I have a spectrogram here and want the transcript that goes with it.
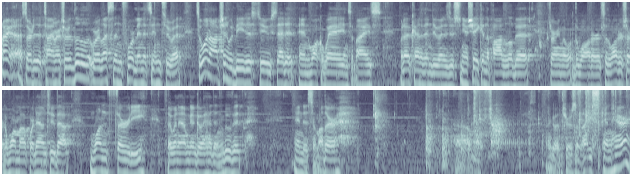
All right, I started the timer, so we're a little, we're less than four minutes into it. So one option would be just to set it and walk away in some ice. What I've kind of been doing is just, you know, shaking the pot a little bit, stirring the, the water. So the water's starting to warm up. We're down to about 130. So now I'm gonna go ahead and move it into some other um, I'm going to throw some ice in here.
